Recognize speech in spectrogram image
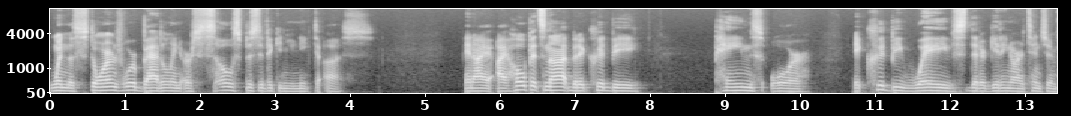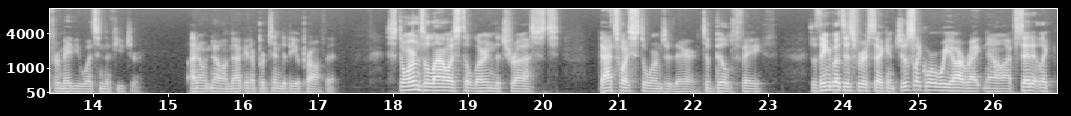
when the storms we're battling are so specific and unique to us. And I, I hope it's not, but it could be pains or it could be waves that are getting our attention for maybe what's in the future. I don't know. I'm not going to pretend to be a prophet. Storms allow us to learn the trust. That's why storms are there, to build faith. So think about this for a second. Just like where we are right now, I've said it like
